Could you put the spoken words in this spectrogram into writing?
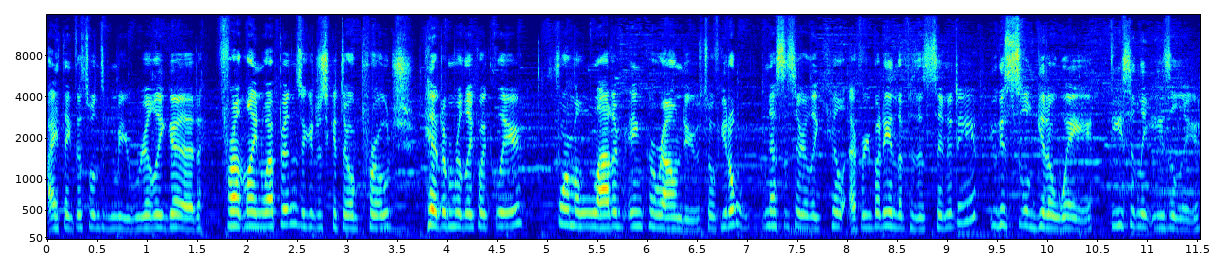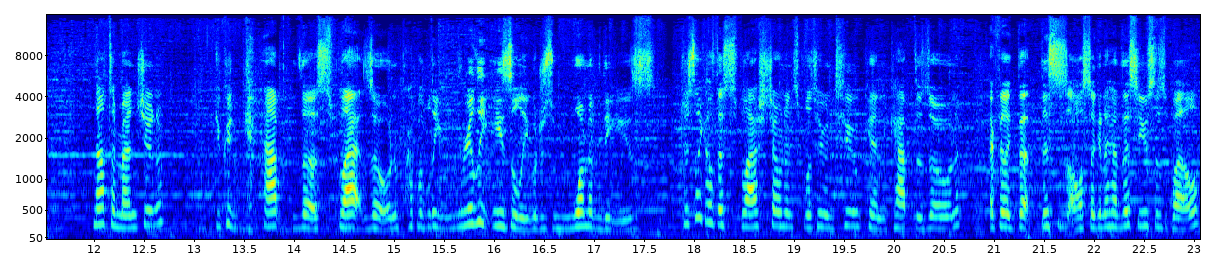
I think this one's gonna be really good. Frontline weapons, you can just get to approach, hit them really quickly, form a lot of ink around you. So if you don't necessarily kill everybody in the vicinity, you can still get away decently easily. Not to mention, you could cap the splat zone probably really easily with just one of these. Just like how the splashdown in Splatoon 2 can cap the zone, I feel like that this is also gonna have this use as well.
